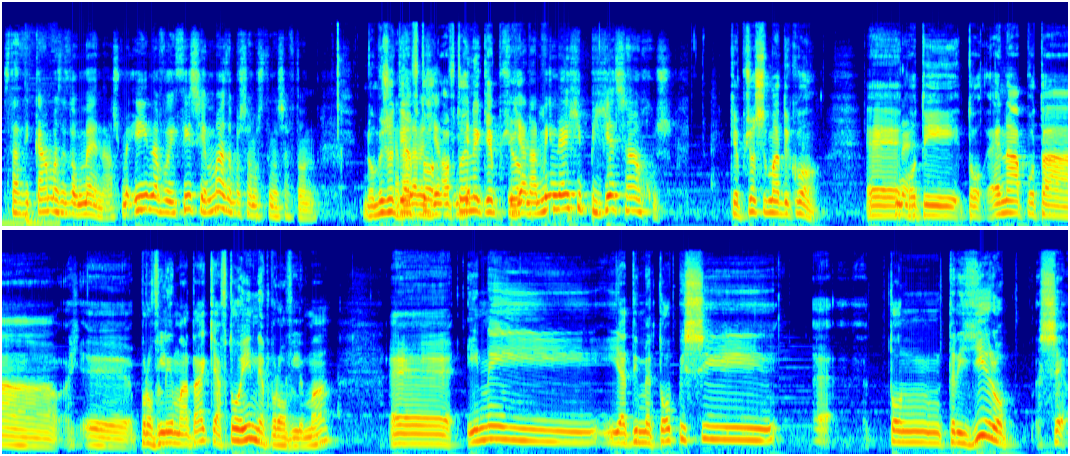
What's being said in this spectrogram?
στα δικά μας δεδομένα ας πούμε, ή να βοηθήσει εμάς να προσαρμοστούμε σε αυτόν. Νομίζω ότι Κατάλαβες, αυτό, για- αυτό για- είναι και πιο, Για να μην έχει πηγές άγχους. και πιο σημαντικό. Ε, Ναι. Ότι το, ένα από τα ε, προβλήματα, και αυτό είναι πρόβλημα, ε, είναι η, η αντιμετώπιση ε, των τριγύρω σε,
